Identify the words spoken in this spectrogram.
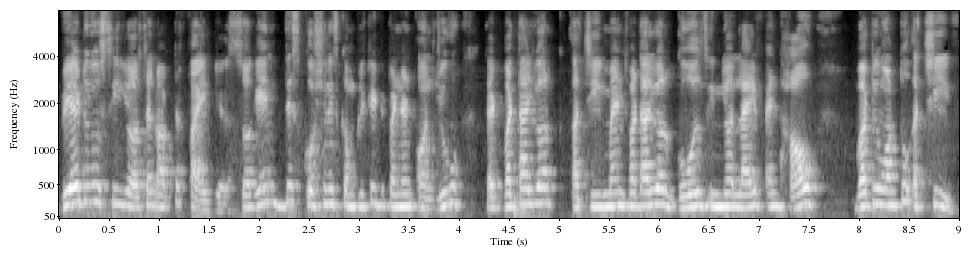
where do you see yourself after five years? So again this question is completely dependent on you that what are your achievements what are your goals in your life and how what you want to achieve.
